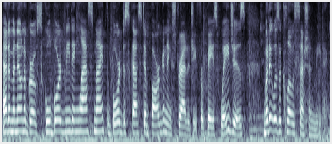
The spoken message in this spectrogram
At a Monona Grove School Board meeting last night, the board discussed a bargaining strategy for base wages, but it was a closed session meeting.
